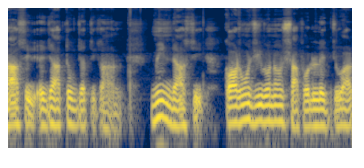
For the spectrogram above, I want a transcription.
রাশির জাতক জাতিকা হন, মিন রাশি কর্মজীবনেও সাফল্যের জোয়ার,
